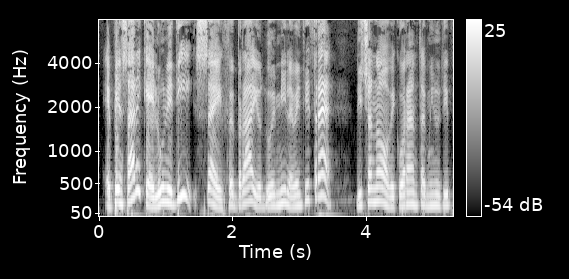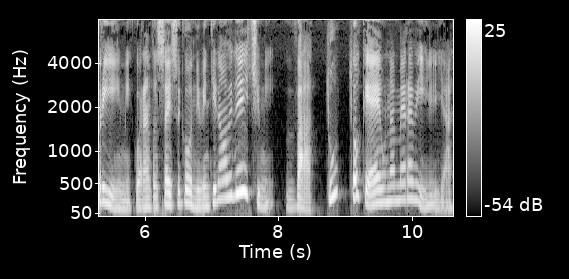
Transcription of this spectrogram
E pensare che è lunedì 6 febbraio 2023 19, 40 minuti primi, 46 secondi, 29 decimi, va tutto che è una meraviglia.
